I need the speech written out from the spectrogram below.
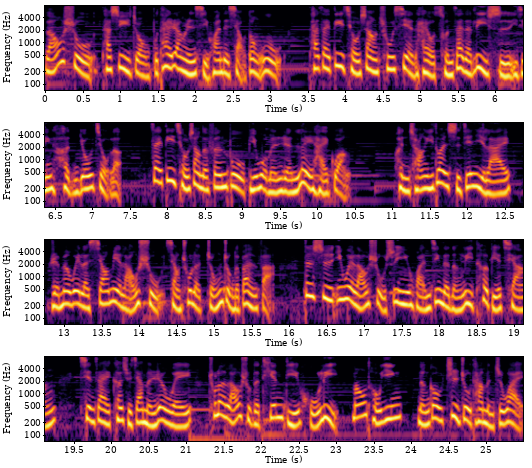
老鼠它是一种不太让人喜欢的小动物，它在地球上出现还有存在的历史已经很悠久了，在地球上的分布比我们人类还广。很长一段时间以来，人们为了消灭老鼠，想出了种种的办法。但是因为老鼠适应环境的能力特别强，现在科学家们认为，除了老鼠的天敌狐狸、猫头鹰能够制住它们之外，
